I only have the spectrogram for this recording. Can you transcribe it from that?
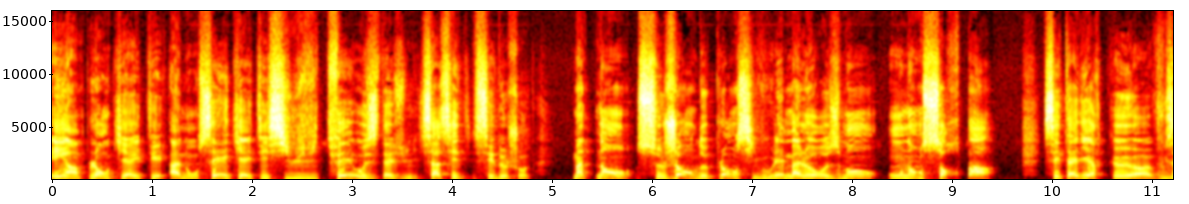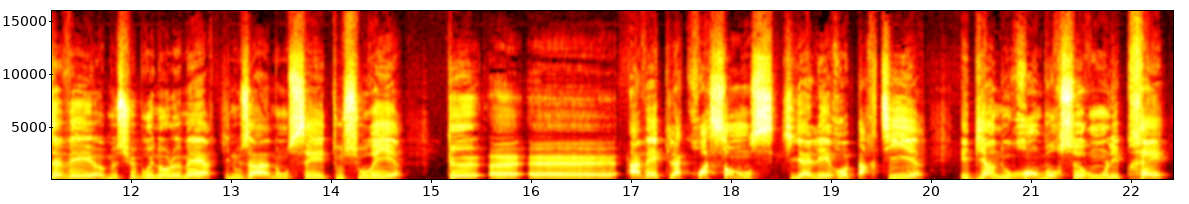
et un plan qui a été annoncé et qui a été suivi de fait aux États-Unis. Ça, c'est deux choses. Maintenant, ce genre de plan, si vous voulez, malheureusement, on n'en sort pas. C'est-à-dire que euh, vous avez euh, M. Bruno Le Maire qui nous a annoncé tout sourire que euh, avec la croissance qui allait repartir, eh bien nous rembourserons les prêts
